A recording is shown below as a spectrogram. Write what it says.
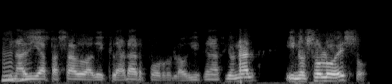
nadie ha pasado a declarar por la Audiencia Nacional, y no solo eso,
